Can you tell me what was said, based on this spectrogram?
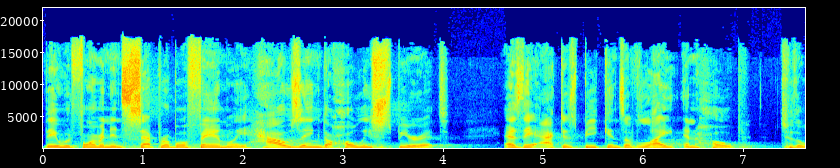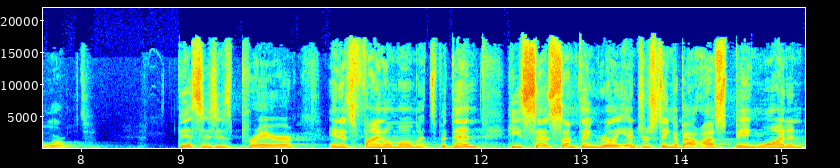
They would form an inseparable family, housing the Holy Spirit as they act as beacons of light and hope to the world. This is his prayer in his final moments. But then he says something really interesting about us being one. And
